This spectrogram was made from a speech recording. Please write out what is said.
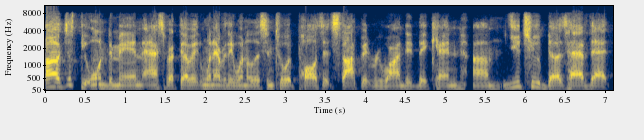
Uh, just the on-demand aspect of it. Whenever they want to listen to it, pause it, stop it, rewind it, they can. Um, YouTube does have that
